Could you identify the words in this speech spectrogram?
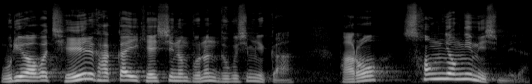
우리하고 제일 가까이 계시는 분은 누구십니까? 바로 성령님이십니다.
